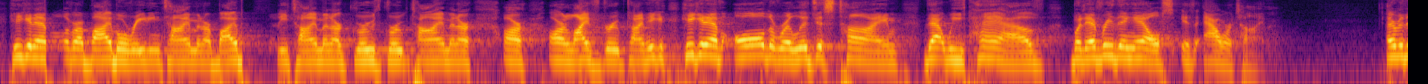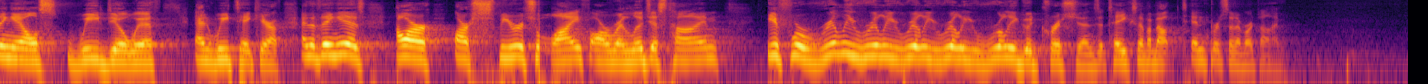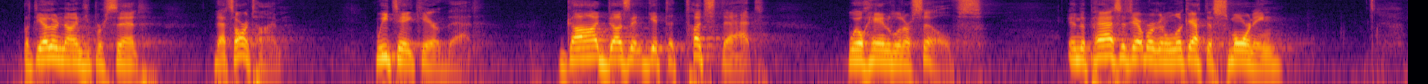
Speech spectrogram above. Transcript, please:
He can have all of our Bible reading time and our Bible study time and our growth group time and our, our, our life group time. He can, he can have all the religious time that we have, but everything else is our time. Everything else we deal with and we take care of. And the thing is, our, our spiritual life, our religious time, if we're really, really, really, really, really good Christians, it takes up about 10% of our time. But the other 90%, that's our time. We take care of that. God doesn't get to touch that, we'll handle it ourselves. In the passage that we're going to look at this morning,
